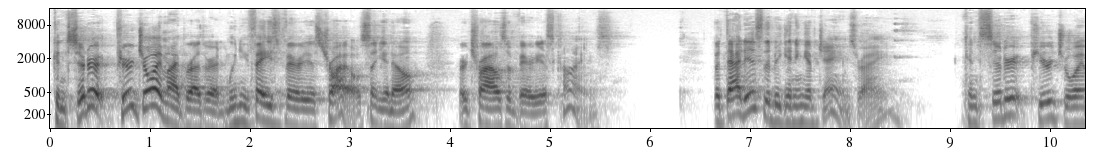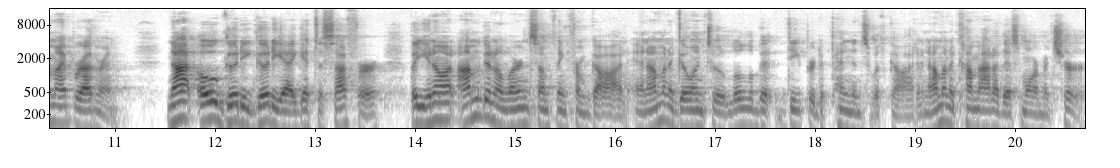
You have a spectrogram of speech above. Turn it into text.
consider it pure joy my brethren when you face various trials you know or trials of various kinds. But that is the beginning of james right? Consider it pure joy my brethren not, oh, goody, goody, I get to suffer. But you know what? I'm going to learn something from God, and I'm going to go into a little bit deeper dependence with God, and I'm going to come out of this more mature.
